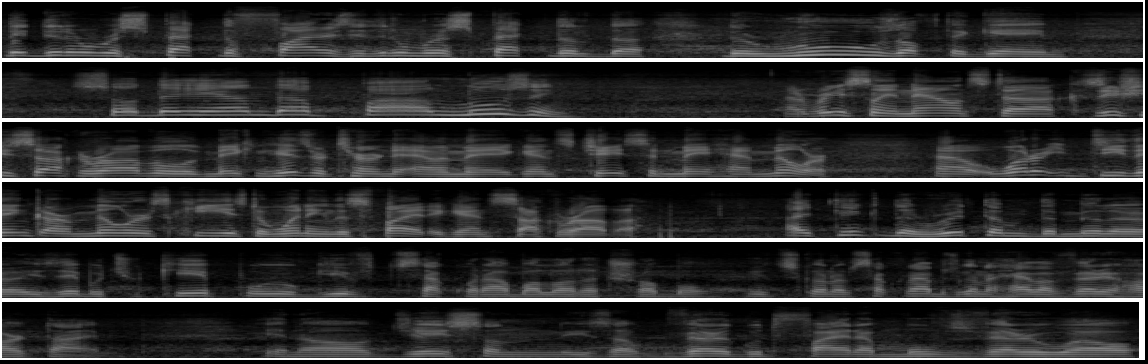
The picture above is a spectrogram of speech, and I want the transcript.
They didn't respect the fighters, they didn't respect the, the, the rules of the game. So they end up uh, losing. I recently announced uh, Kazushi Sakuraba will be making his return to MMA against Jason Mayhem Miller. Now, what are, do you think are Miller's keys to winning this fight against Sakuraba? I think the rhythm the Miller is able to keep will give Sakuraba a lot of trouble. It's gonna Sakuraba's gonna have a very hard time. You know, Jason is a very good fighter, moves very well,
